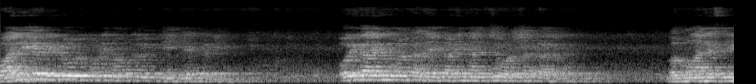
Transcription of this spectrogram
വലിയ വീടോടുകൂടി നമുക്ക് ജയിക്കാൻ കഴിയും. ഒരു കാര്യം നിങ്ങൾക്കറിയാം കഴിഞ്ഞ അഞ്ച് വർഷക്കാലം ബഹുമാന Shri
